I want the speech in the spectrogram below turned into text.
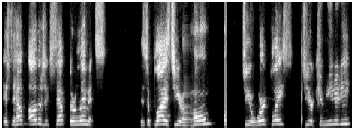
is to help others accept their limits. This applies to your home, to your workplace, to your community,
